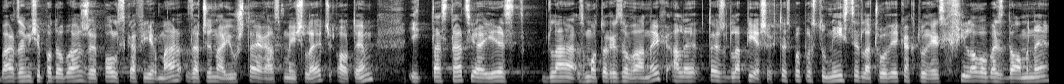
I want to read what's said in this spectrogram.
Bardzo mi się podoba, że polska firma zaczyna już teraz myśleć o tym i ta stacja jest dla zmotoryzowanych, ale też dla pieszych. To jest po prostu miejsce dla człowieka, który jest chwilowo bezdomny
